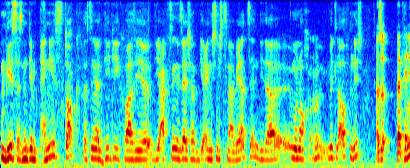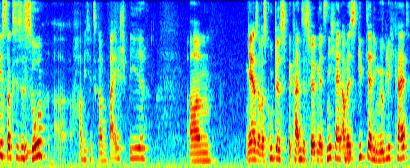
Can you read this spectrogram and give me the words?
Und wie ist das mit dem Penny Stock? Das sind ja die, die quasi die Aktiengesellschaften, die eigentlich nichts mehr wert sind, die da immer noch mhm. Mitlaufen, nicht? Also bei Penny Stocks ist es mhm. so, äh, habe ich jetzt gerade ein Beispiel. Ähm, ja, also was Gutes, Bekanntes fällt mir jetzt nicht ein, aber mhm. es gibt ja die Möglichkeit,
